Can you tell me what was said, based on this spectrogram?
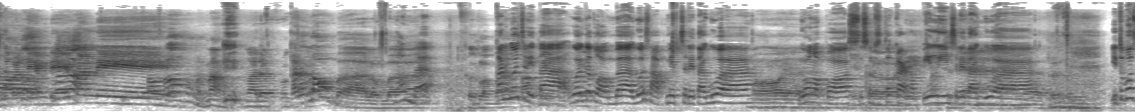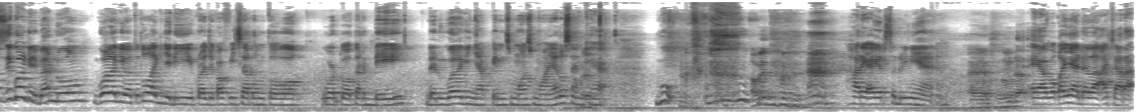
Bukan DM-DM-an nih. Oh, langsung menang. Enggak ada Kan lomba, lomba. Lomba. Ikut lomba. kan gue cerita, gue ikut lomba, gue submit cerita gue, Oh, iya. gue ngepost, terus itu kayak kepilih cerita gue. Itu posisi gue lagi di Bandung, gue lagi waktu itu lagi jadi project officer untuk World Water Day, dan gue lagi nyiapin semua semuanya terus yang kayak, bu, Apa itu? Hari Air Sedunia. Eh, Ya pokoknya adalah acara.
